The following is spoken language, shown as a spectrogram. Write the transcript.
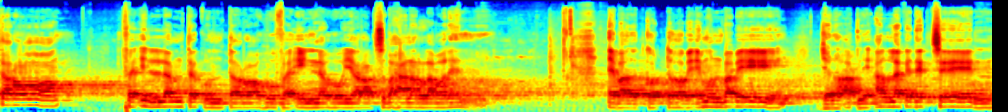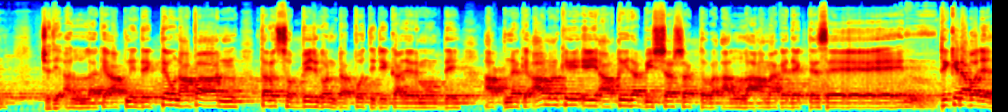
تراه فإن لم تكن تراه فإنه يراك سبحان الله বলেন এবাদত করতে হবে এমনভাবে যেন আপনি আল্লাহকে দেখছেন। যদি আল্লাহকে আপনি দেখতেও না পান, তাহলে চব্বিশ ঘণ্টা প্রতিটি কাজের মধ্যে আপনাকে, আমাকে এই আকিদা বিশ্বাস রাখতে হবে, আল্লাহ আমাকে দেখতেছেন। ঠিক কিনা বলেন?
